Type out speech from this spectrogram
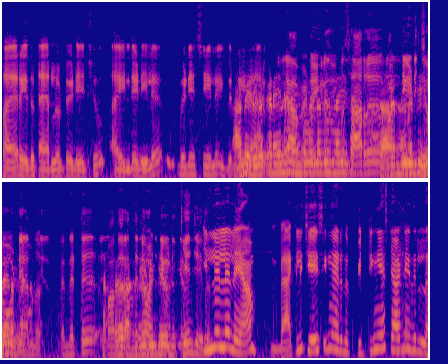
ഫയർ ചെയ്തു. ടയറിലോട്ട് വെടിവെച്ചു. അതിന്റെ ഇടയിൽ ഇടിച്ചുകൊണ്ടിരുന്നു എന്നിട്ട് മദാരത്തിന്റെ വണ്ടി ഇടിക്കുകയും ചെയ്തു. ഇല്ല ഇല്ല ഇല്ല. ഞാൻ ബാക്കിൽ ചേസിങ് ആയിരുന്നു. പിറ്റിങ് സ്റ്റാർട്ട് ചെയ്തിട്ടില്ല.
